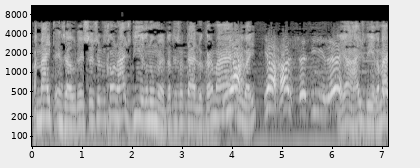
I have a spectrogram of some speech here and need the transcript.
Maar meid en zo, dus eh, zullen we het gewoon huisdieren noemen? Dat is wat duidelijker, maar ja, anyway. ja, huisdieren. Ja, huisdieren, maar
